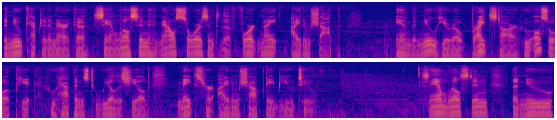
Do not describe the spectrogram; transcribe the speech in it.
the new Captain America, Sam Wilson, now soars into the Fortnite item shop. And the new hero, Bright Star, who also appear who happens to wield the shield, makes her item shop debut too. Sam Wilson, the new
